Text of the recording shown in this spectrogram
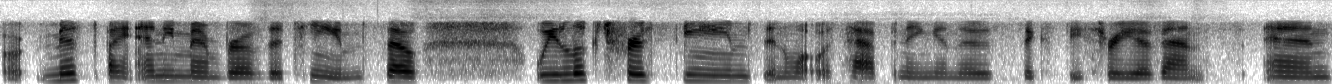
or missed by any member of the team. So we looked for themes in what was happening in those 63 events. And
